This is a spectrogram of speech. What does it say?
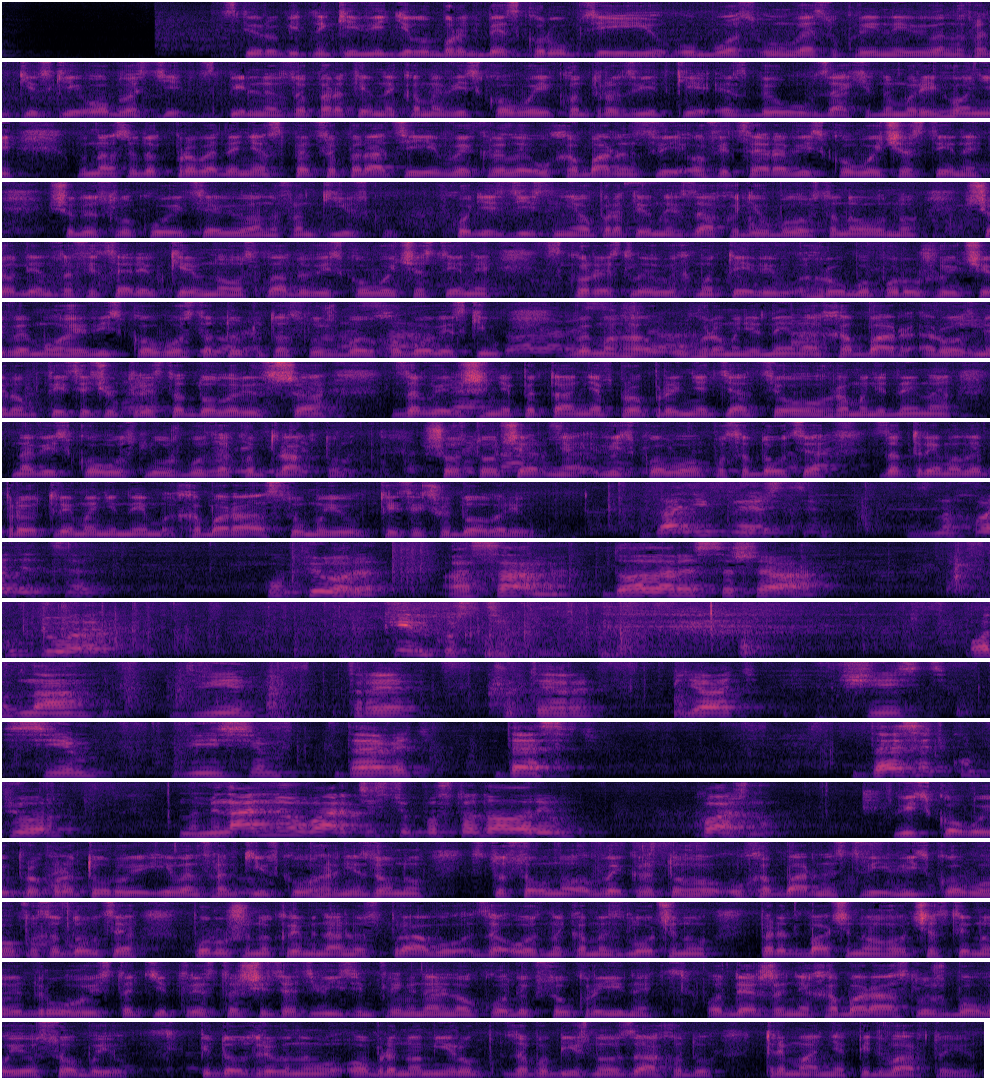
Співробітники відділу боротьби з корупцією УБОС УМВС України в Івано-Франківській області спільно з оперативниками військової контрозвідки СБУ в Західному регіоні внаслідок проведення спецоперації викрили у хабарництві офіцера військової частини, що дислокується в Івано-Франківську. В ході здійснення оперативних заходів було встановлено, що один з офіцерів керівного складу військової частини з корисливих мотивів, грубо порушуючи вимоги військового статуту та службових обов'язків, вимагав у громадянина хабар розміром 1300 доларів США за вирішення питання про прийняття цього громадянина на військову службу за контрактом. 6 червня військового посадовця затримали при отриманні ним хабара сумою 1000 доларів. В даній книжці знаходяться купюри, а саме долари США. Купюри кількості. Одна, дві, три, чотири, п'ять, шість, сім, вісім, дев'ять, десять. Десять купюр номінальною вартістю по 100 доларів кожна. Військовою прокуратурою Іван-Франківського гарнізону стосовно викритого у хабарництві військового посадовця порушено кримінальну справу за ознаками злочину, передбаченого частиною 2 статті 368 Кримінального кодексу України одержання хабара службовою особою. Підозрюваному обрано міру запобіжного заходу тримання під вартою.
